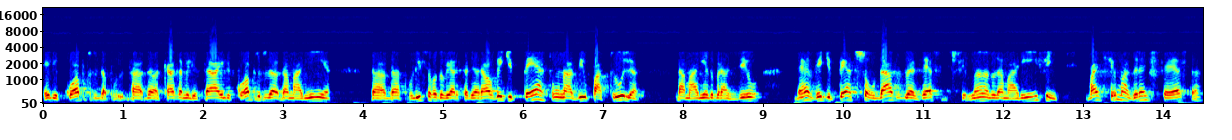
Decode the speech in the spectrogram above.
helicópteros da, da, da Casa Militar, helicópteros da, da Marinha, da, Polícia Rodoviária Federal, ver de perto um navio patrulha da Marinha do Brasil, né? ver de perto soldados do Exército desfilando, da Marinha, enfim vai ser uma grande festa.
